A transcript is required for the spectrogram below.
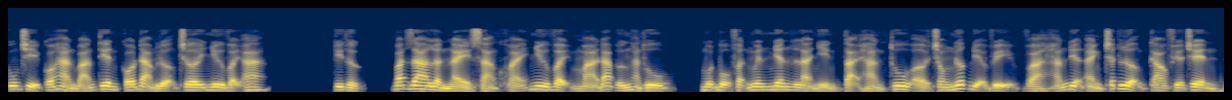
cũng chỉ có hàn bán tiên có đảm lượng chơi như vậy a. Kỳ thực bắt ra lần này sảng khoái như vậy mà đáp ứng hàn thu một bộ phận nguyên nhân là nhìn tại hàn thu ở trong nước địa vị và hắn điện ảnh chất lượng cao phía trên,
